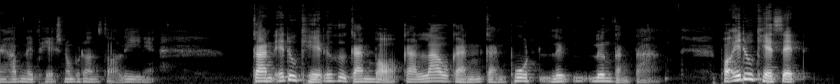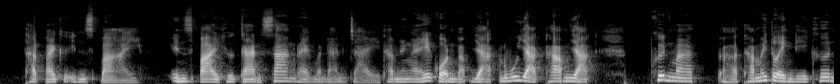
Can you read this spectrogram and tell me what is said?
นะครับในเพจน้องพุทธสตอรี่เนี่ย การ educate ก็คือการบอกการเล่าการการพูดเรื่องต่างๆ พอ educate เสร็จถัดไปคือ inspire อินสปายคือการสร้างแรงบันดาลใจทำยังไงให้คนแบบอยากรู้อยากทำอยากขึ้นมาทำให้ตัวเองดีขึ้น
